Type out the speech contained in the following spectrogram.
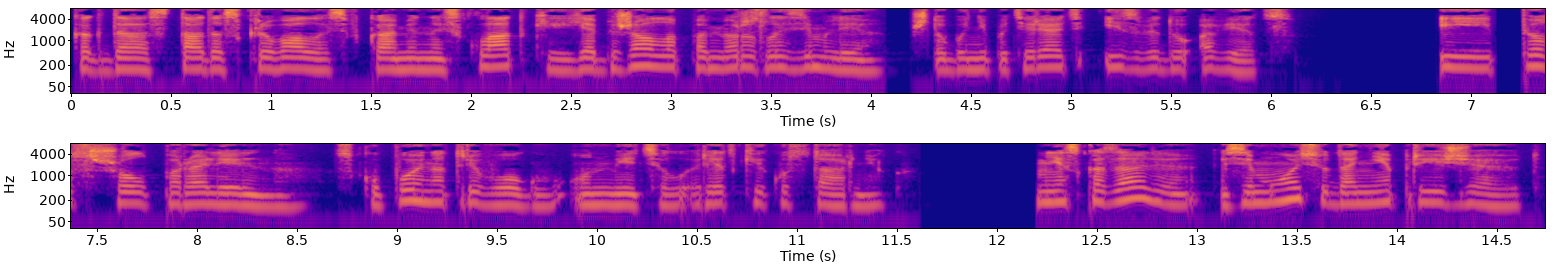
Когда стадо скрывалось в каменной складке, я бежала по мерзлой земле, чтобы не потерять из виду овец. И пес шел параллельно, скупой на тревогу, он метил редкий кустарник. Мне сказали, зимой сюда не приезжают.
